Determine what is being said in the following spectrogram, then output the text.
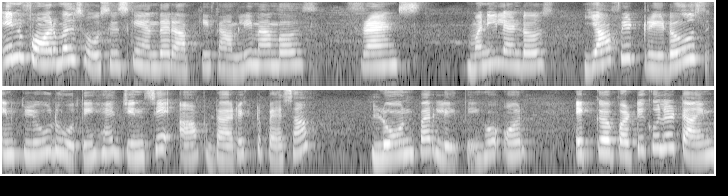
informal sources के अंदर आपके family members friends money lenders या फिर ट्रेडर्स इंक्लूड होते हैं जिनसे आप डायरेक्ट पैसा लोन पर लेते हो और एक पर्टिकुलर टाइम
